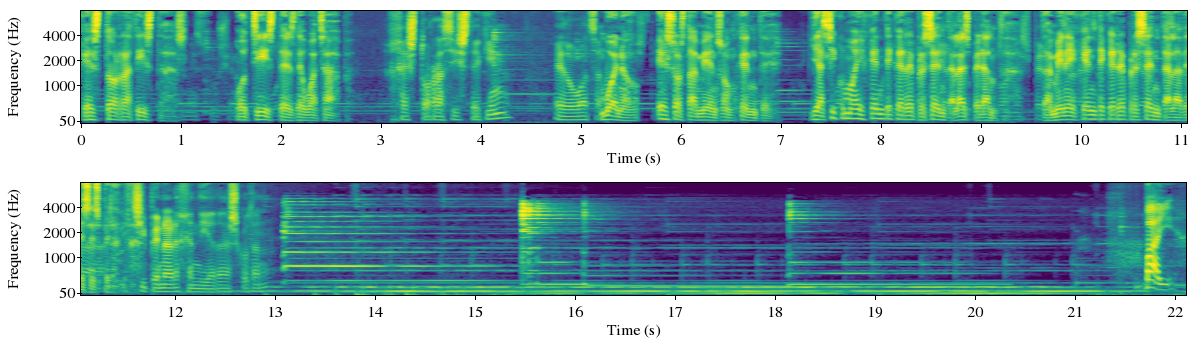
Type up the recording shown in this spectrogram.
gestos racistas o chistes de WhatsApp. Bueno, esos también son gente. Y así como hay gente que representa la esperanza, también hay gente que representa la desesperanza. Bye.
